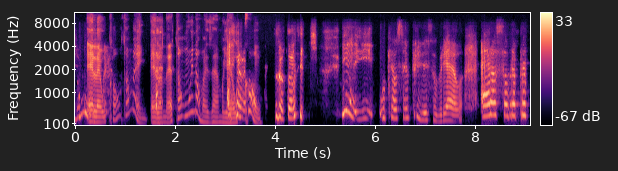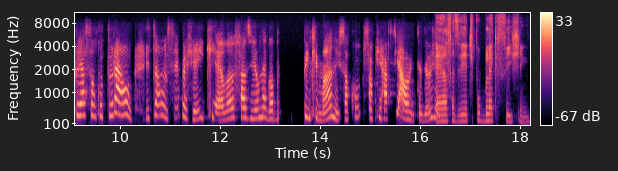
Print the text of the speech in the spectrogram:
mundo. ela é o cão também. Ela não é tão ruim, não, mas a mulher é o cão. Exatamente. E aí, o que eu sempre li sobre ela era sobre apropriação cultural. Então, eu sempre achei que ela fazia um negócio do Pink Money, só, só que racial, entendeu, gente? Ela fazia tipo blackfishing.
